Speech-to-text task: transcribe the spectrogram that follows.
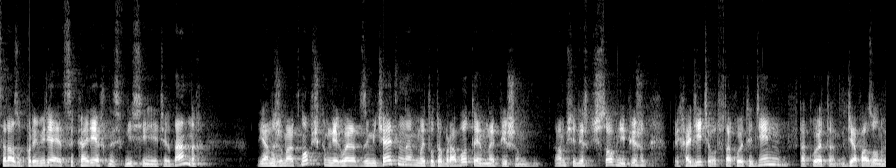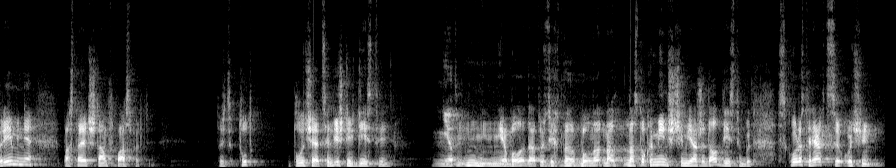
сразу проверяется корректность внесения этих данных. Я нажимаю кнопочку, мне говорят, замечательно, мы тут обработаем, напишем. Там через несколько часов мне пишут, приходите вот в такой-то день, в такой-то диапазон времени, поставить штамп в паспорте. То есть тут, получается, лишних действий нет. Не было, да, то есть их было настолько меньше, чем я ожидал, действий будет. Скорость реакции очень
